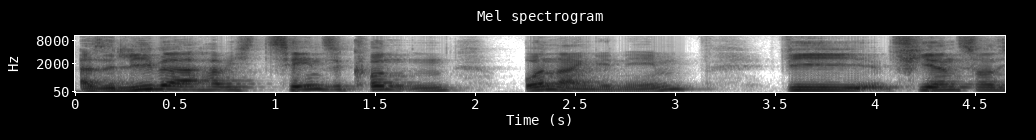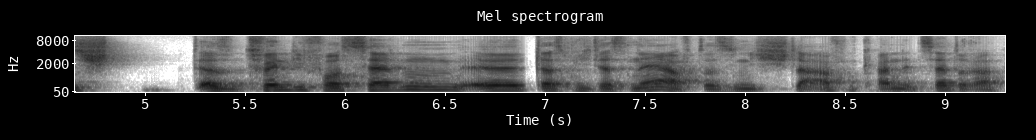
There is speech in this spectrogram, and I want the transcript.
also lieber habe ich zehn Sekunden unangenehm, wie 24 also 24-7, äh, dass mich das nervt, dass ich nicht schlafen kann, etc.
